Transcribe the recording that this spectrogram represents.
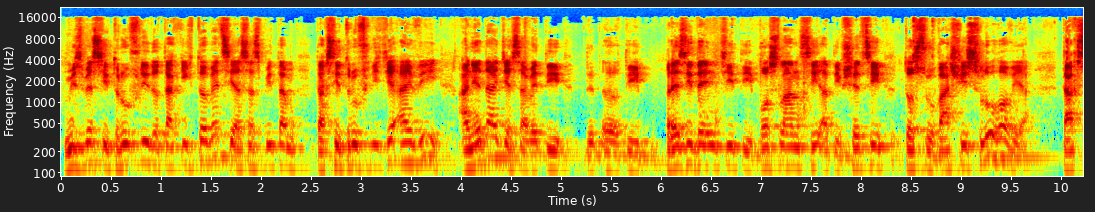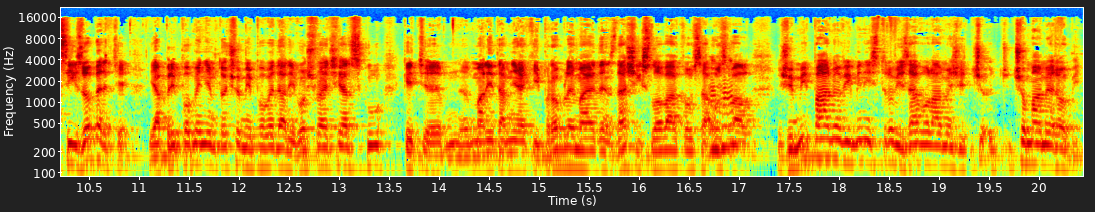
My sme si trúfli do takýchto vecí. Ja sa spýtam, tak si trúflite aj vy. A nedajte sa, veď tí, tí prezidenti, tí poslanci a tí všetci všetci, to sú vaši sluhovia. Tak si ich zoberte. Ja pripomeniem to, čo mi povedali vo Švajčiarsku, keď e, mali tam nejaký problém a jeden z našich Slovákov sa uh-huh. ozval, že my pánovi ministrovi zavoláme, že čo, čo máme robiť.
